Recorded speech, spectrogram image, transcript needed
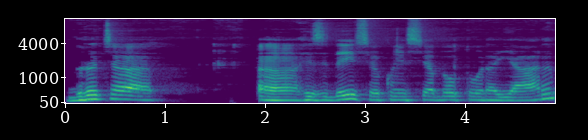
durante a, a residência, eu conheci a doutora Yara,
